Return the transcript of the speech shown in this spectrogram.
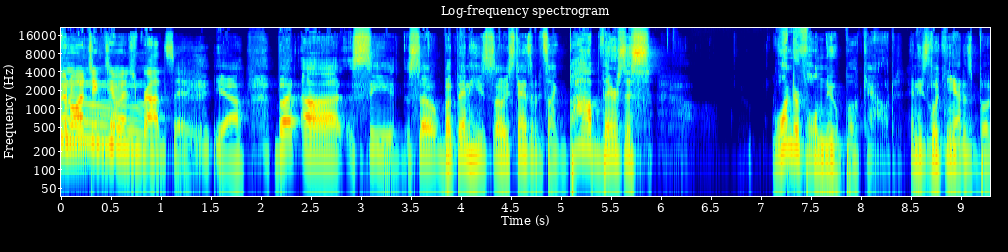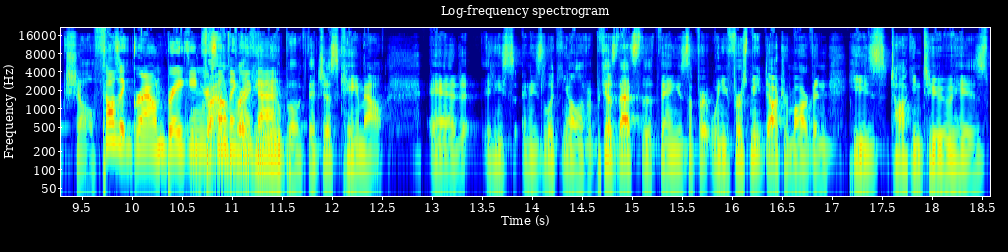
been watching too much Broad City. Yeah. But uh see, so but then he's so he stands up and he's like, Bob, there's this wonderful new book out. And he's looking at his bookshelf. Calls it groundbreaking or something like that. new book that just came out. And, and he's and he's looking all over because that's the thing is the fir- when you first meet Dr. Marvin, he's talking to his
